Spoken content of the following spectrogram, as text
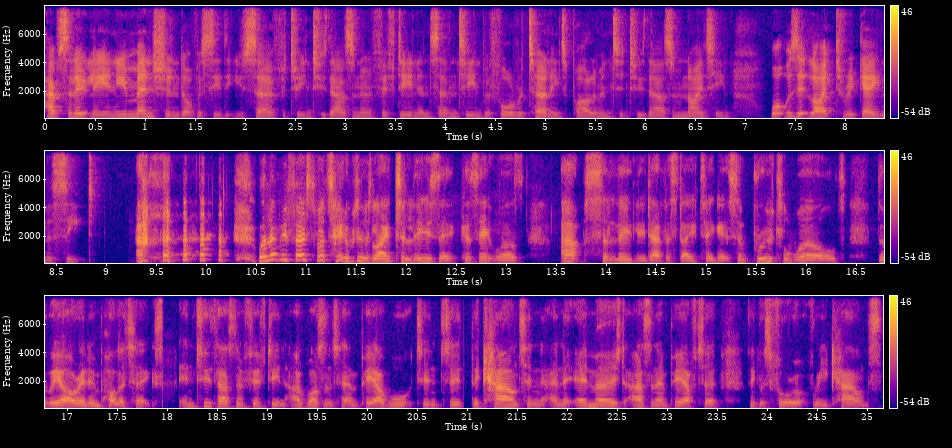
Absolutely. And you mentioned obviously that you served between 2015 and 17 before returning to Parliament in 2019. What was it like to regain the seat? well, let me first of all tell you what it was like to lose it because it was absolutely devastating. It's a brutal world that we are in in politics. In 2015, I wasn't an MP. I walked into the count and, and emerged as an MP after, I think it was four recounts.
